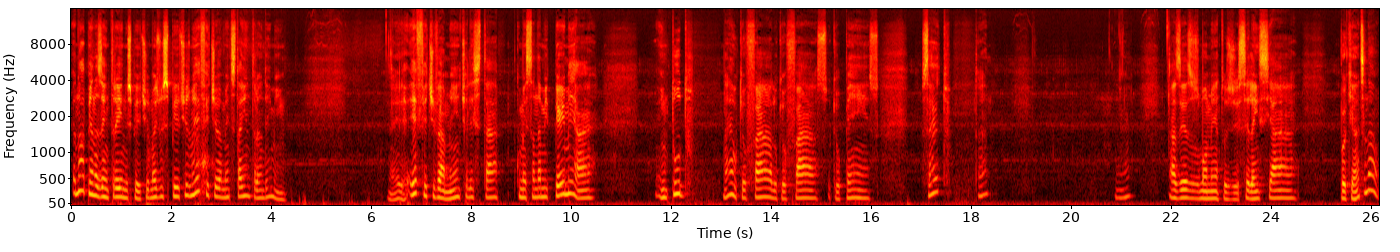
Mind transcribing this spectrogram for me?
Eu não apenas entrei no Espiritismo, mas o Espiritismo efetivamente está entrando em mim. Né? Efetivamente, ele está começando a me permear em tudo. Né? O que eu falo, o que eu faço, o que eu penso. Certo? Tá? Né? Às vezes os momentos de silenciar, porque antes não.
